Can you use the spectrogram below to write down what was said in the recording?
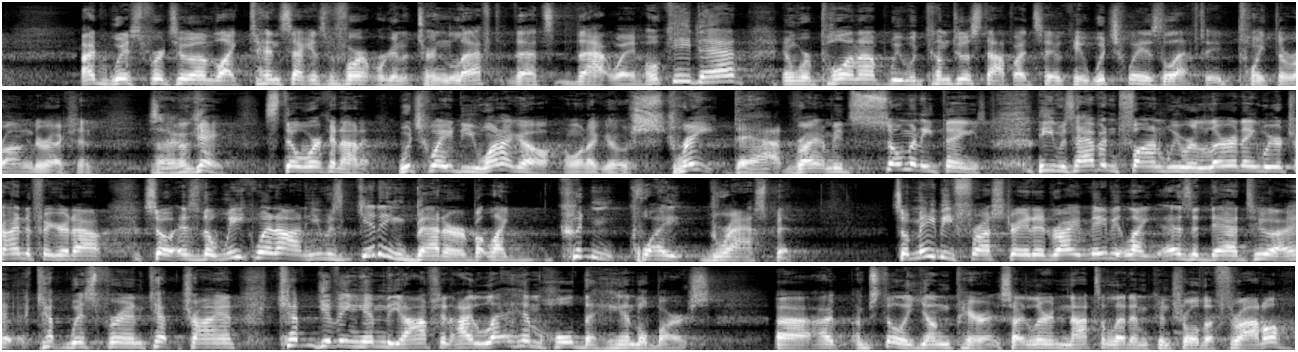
I'd whisper to him like 10 seconds before, we're to turn left. That's that way. Okay, Dad. And we're pulling up. We would come to a stop. I'd say, okay, which way is left? And he'd point the wrong direction. He's like, okay, still working on it. Which way do you want to go? I want to go straight, Dad, right? I mean, so many things. He was having fun. We were learning. We were trying to figure it out. So as the week went on, he was getting better, but like couldn't quite grasp it. So maybe frustrated, right? Maybe like as a dad too, I kept whispering, kept trying, kept giving him the option. I let him hold the handlebars. Uh, I, I'm still a young parent, so I learned not to let him control the throttle.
